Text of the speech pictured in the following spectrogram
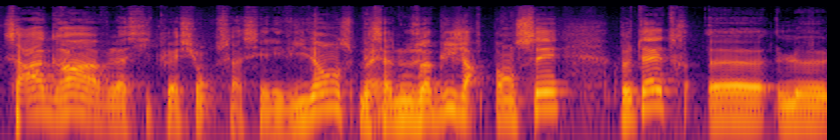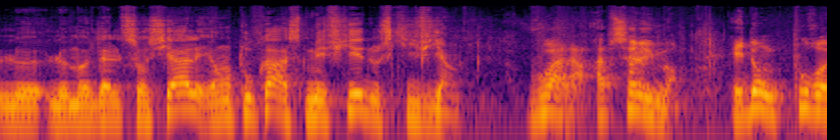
ça aggrave la situation. Ça, c'est l'évidence, mais Ouais. ça nous oblige à repenser peut-être euh, le, le- le modèle social et en tout cas à se méfier de ce qui vient. Voilà, absolument. Et donc, pour,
